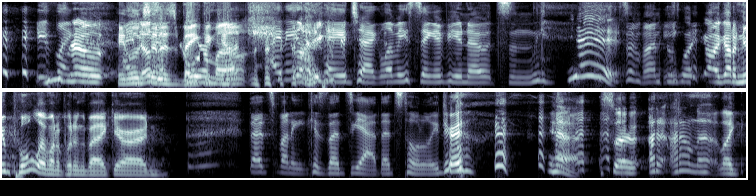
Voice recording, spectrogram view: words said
He's you like, know, He looks at his bank account. much. I need Like, a paycheck. Let me sing a few notes and Yeah, get some money. It's like, oh, I got a new pool I want to put in the backyard. that's funny because that's yeah, that's totally true. yeah. So I, don't- I don't know. Like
